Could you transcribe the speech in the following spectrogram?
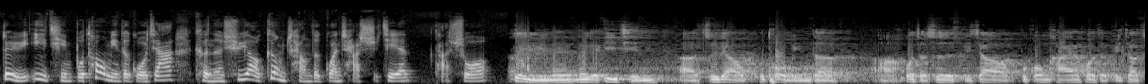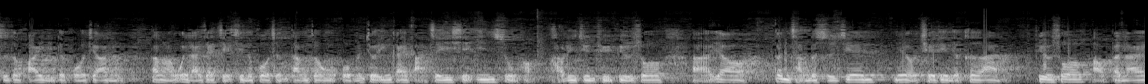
对于疫情不透明的国家，可能需要更长的观察时间。他说：“对于呢那个疫情啊资料不透明的啊，或者是比较不公开或者比较值得怀疑的国家呢，当然未来在解禁的过程当中，我们就应该把这一些因素哈考虑进去。比如说啊，要更长的时间没有确定的个案，比如说啊，本来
